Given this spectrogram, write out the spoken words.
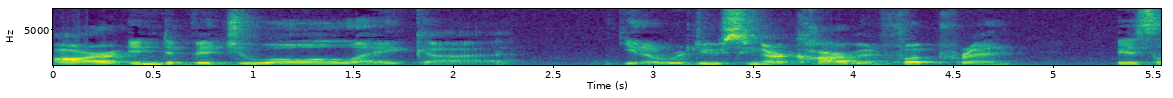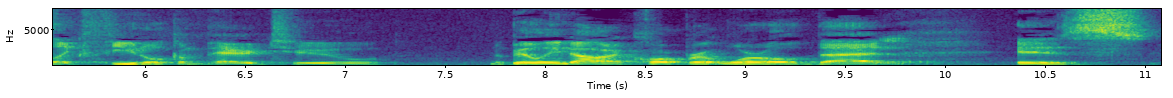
our individual like uh you know, reducing our carbon footprint is like futile compared to billion dollar corporate world that Yeah. is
